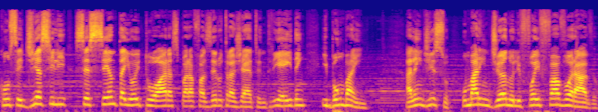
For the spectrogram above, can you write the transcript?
Concedia-se-lhe 68 horas para fazer o trajeto entre Aden e Bombaim. Além disso, o mar indiano lhe foi favorável.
